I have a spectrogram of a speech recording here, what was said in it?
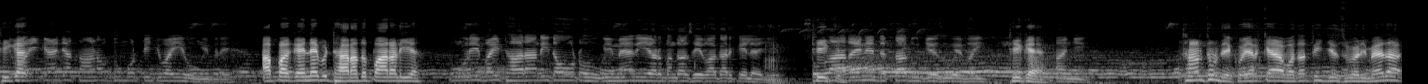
ਠੀਕ ਹੈ। ਕਹਿ ਜਾ ਥਾਣ ਉਦੋਂ ਮੋਟੀ ਚਵਾਈ ਹੋਊਗੀ ਵੀਰੇ। ਆਪਾਂ ਕਹਿੰਦੇ ਆ ਵੀ 18 ਤੋਂ ਪਾਰ ਵਾਲੀ ਆ। ਪੂਰੀ ਬਾਈ 18 ਦੀ ਤਾਂ ਓਟ ਹੋਊਗੀ ਮੈਂ ਦੀ ਯਾਰ ਬੰਦਾ ਸੇਵਾ ਕਰਕੇ ਲੈ ਜੇ ਠੀਕ 16 ਦਾ ਇਹਨੇ ਦਿੱਤਾ ਦੂਜੇ ਸੂਏ ਬਾਈ। ਠੀਕ ਹੈ। ਹਾਂਜੀ। ਥਣ ਥਣ ਦੇਖੋ ਯਾਰ ਕਿਆ ਬਤਾ ਤੀਜੇ ਸੂਏ ਵਾਲੀ। ਮੈਂ ਦਾ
